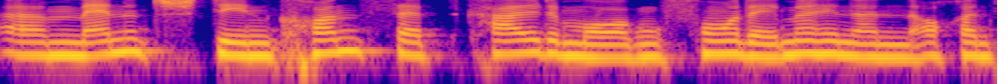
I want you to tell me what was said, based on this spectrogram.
äh, managt den Concept Kaldemorgen Fonds, der immerhin ein, auch ein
